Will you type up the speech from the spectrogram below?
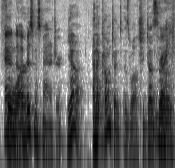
For, And a business manager. yeah, an accountant as well. She does the, Right.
